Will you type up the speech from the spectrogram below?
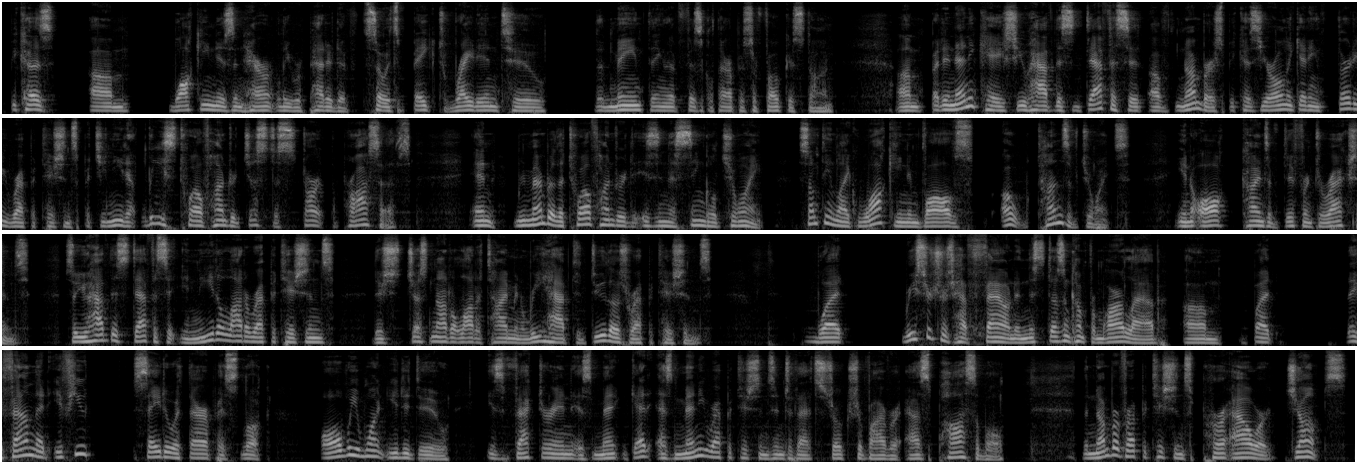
because um, walking is inherently repetitive. So it's baked right into the main thing that physical therapists are focused on. Um, but in any case, you have this deficit of numbers because you're only getting 30 repetitions, but you need at least 1200 just to start the process. And remember, the 1200 is in a single joint. Something like walking involves, oh, tons of joints in all kinds of different directions. So you have this deficit. You need a lot of repetitions. There's just not a lot of time in rehab to do those repetitions. What researchers have found, and this doesn't come from our lab, um, but they found that if you say to a therapist, look, all we want you to do is vector in as many, get as many repetitions into that stroke survivor as possible. The number of repetitions per hour jumps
